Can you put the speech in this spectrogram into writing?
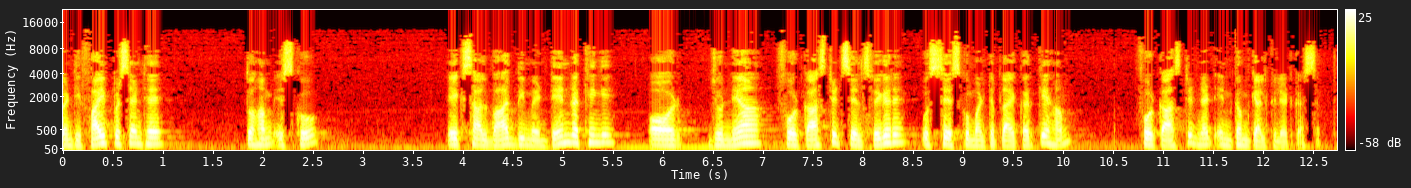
25% ہے تو ہم اس کو ایک سال بعد بھی مینٹین رکھیں گے اور جو نیا فور کاسٹڈ سیلس فگر ہے اس سے اس کو ملٹیپلائی کر کے ہم فور کاسٹڈ نیٹ انکم کیلکولیٹ کر سکتے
